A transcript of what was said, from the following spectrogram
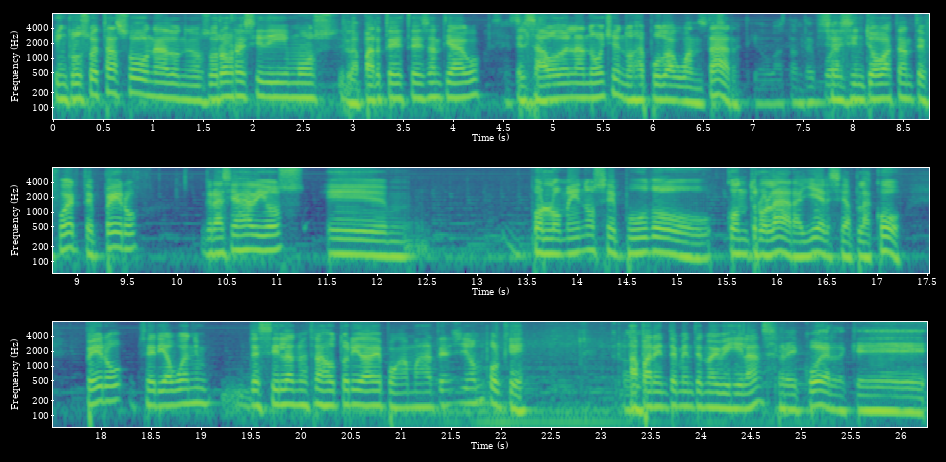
Incluso esta zona donde nosotros residimos, la parte este de Santiago, el sábado en la noche no se pudo aguantar. Se sintió bastante fuerte, se sintió bastante fuerte pero gracias a Dios, eh, por lo menos se pudo controlar ayer, se aplacó. Pero sería bueno decirle a nuestras autoridades pongan más atención porque aparentemente no hay vigilancia. Recuerde que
